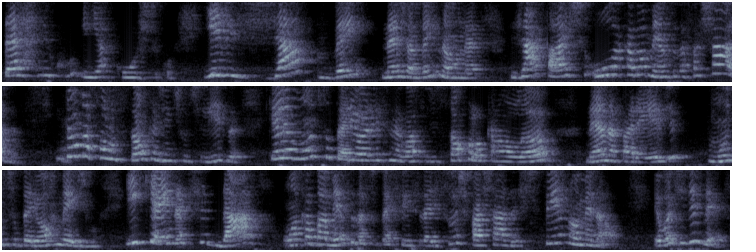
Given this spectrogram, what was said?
térmico e acústico. E ele já vem, né? Já vem não, né? Já faz o acabamento da fachada. Então, uma solução que a gente utiliza, que ele é muito superior a esse negócio de só colocar lã né, na parede, muito superior mesmo. E que ainda te dá um acabamento da superfície das suas fachadas fenomenal. Eu vou te dizer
